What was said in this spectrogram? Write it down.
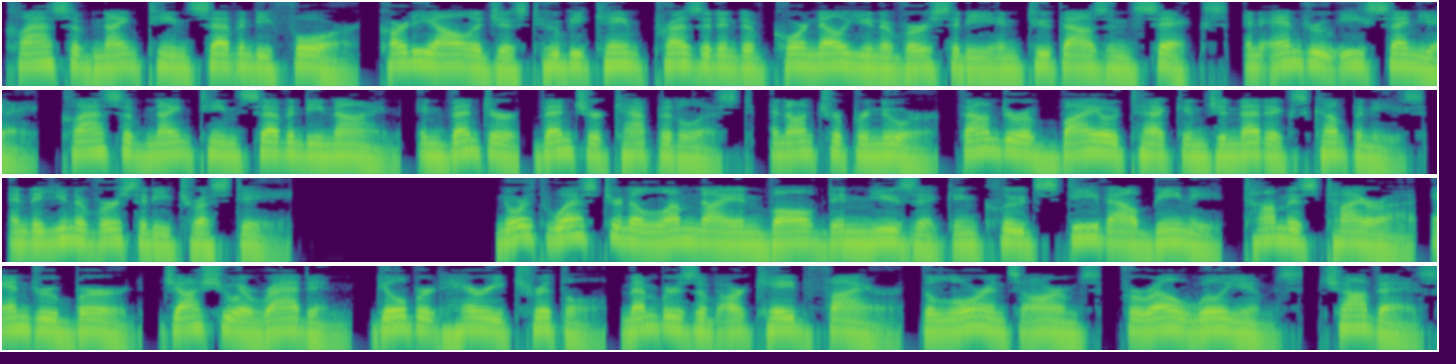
class of 1974, cardiologist who became president of Cornell University University in 2006, and Andrew E. Senyei, class of 1979, inventor, venture capitalist, and entrepreneur, founder of biotech and genetics companies, and a university trustee. Northwestern alumni involved in music include Steve Albini, Thomas Tyra, Andrew Bird, Joshua Radin, Gilbert Harry Trythall, members of Arcade Fire, the Lawrence Arms, Pharrell Williams, Chavez,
